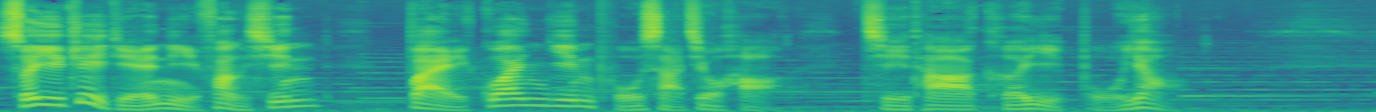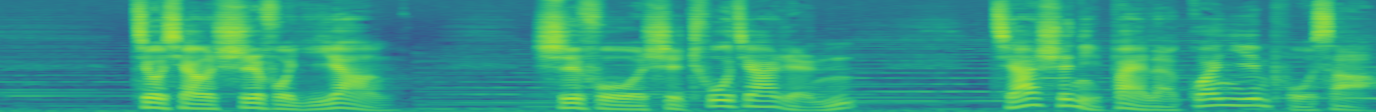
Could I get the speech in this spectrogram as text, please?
所以这点你放心，拜观音菩萨就好，其他可以不要。就像师傅一样，师傅是出家人，假使你拜了观音菩萨，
